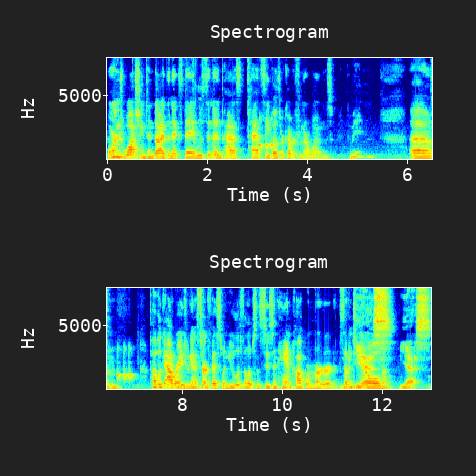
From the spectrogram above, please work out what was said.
Orange Washington died the next day. Lucinda and Patsy both recovered from their wounds. Come in. Um, public outrage began to surface when Eula Phillips and Susan Hancock were murdered. 17 year old Yes. Yes.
